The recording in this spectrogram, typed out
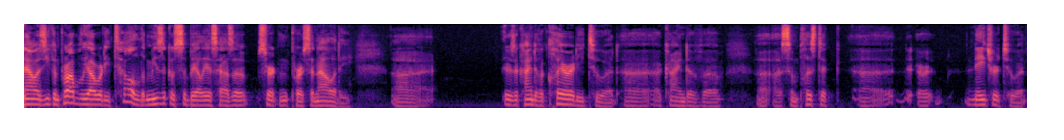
Now, as you can probably already tell, the music of Sibelius has a certain personality. Uh, there's a kind of a clarity to it, uh, a kind of a, a simplistic uh, nature to it.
